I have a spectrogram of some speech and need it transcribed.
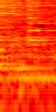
Bye.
